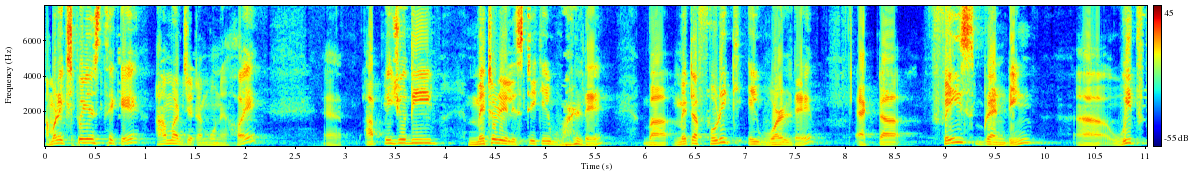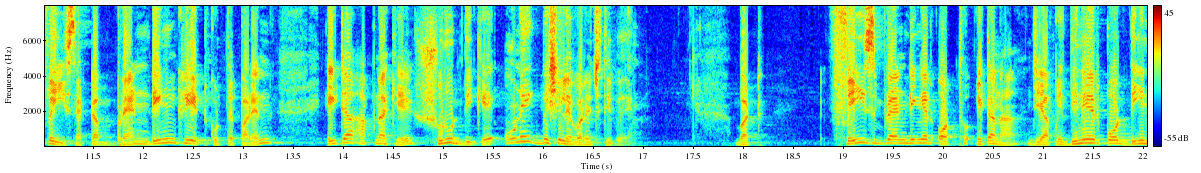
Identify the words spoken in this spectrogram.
আমার এক্সপিরিয়েন্স থেকে আমার যেটা মনে হয় আপনি যদি মেটেরিয়ালিস্টিক এই ওয়ার্ল্ডে বা মেটাফোরিক এই ওয়ার্ল্ডে একটা ফেস ব্র্যান্ডিং উইথ ফেস একটা ব্র্যান্ডিং ক্রিয়েট করতে পারেন, এটা আপনাকে শুরুর দিকে অনেক বেশি লেভারেজ দিবে। বাট ফেস ব্র্যান্ডিংয়ের অর্থ এটা না যে আপনি দিনের পর দিন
